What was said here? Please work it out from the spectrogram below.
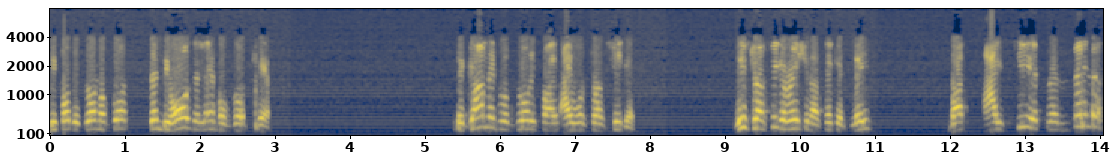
before the throne of God, then behold, the Lamb of God came. The garment was glorified, I was transfigured. This transfiguration has taken place, but I see a tremendous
